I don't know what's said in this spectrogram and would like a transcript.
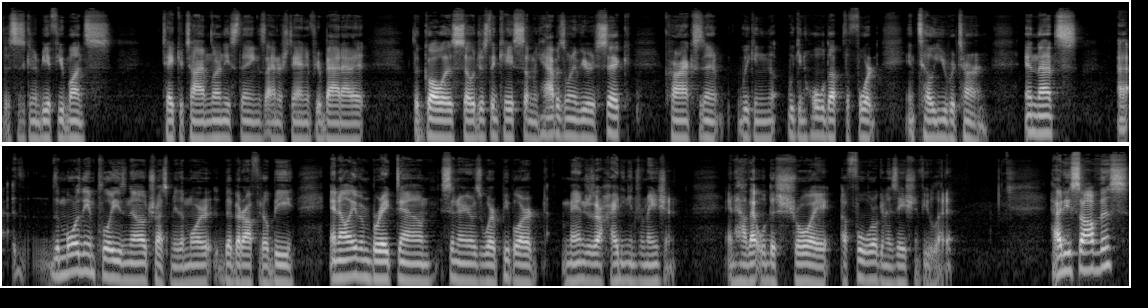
this is going to be a few months. Take your time, learn these things. I understand if you're bad at it. The goal is so just in case something happens, one of you is sick, car accident, we can we can hold up the fort until you return, and that's uh, the more the employees know. Trust me, the more the better off it'll be. And I'll even break down scenarios where people are managers are hiding information and how that will destroy a full organization if you let it. How do you solve this?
